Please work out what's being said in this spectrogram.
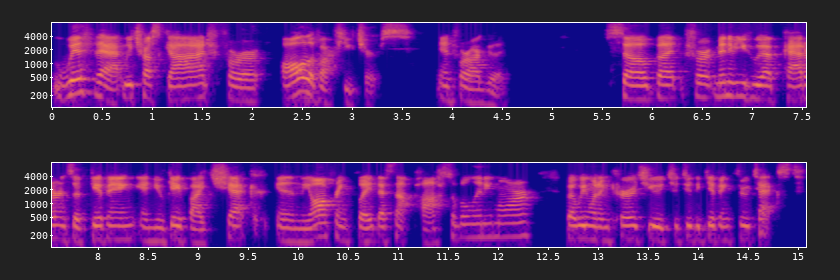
with that, we trust God for all of our futures and for our good. So, but for many of you who have patterns of giving and you gave by check in the offering plate, that's not possible anymore. But we want to encourage you to do the giving through text.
